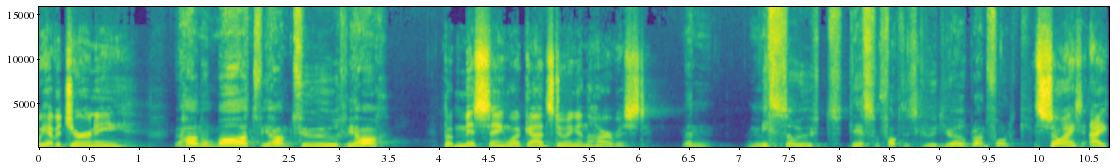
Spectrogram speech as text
we have a journey, Vi har noe mat, vi har en tur, vi har but missing what God's doing in the harvest. Men misser ut det som faktisk Gud gjør blant folk. So I, I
